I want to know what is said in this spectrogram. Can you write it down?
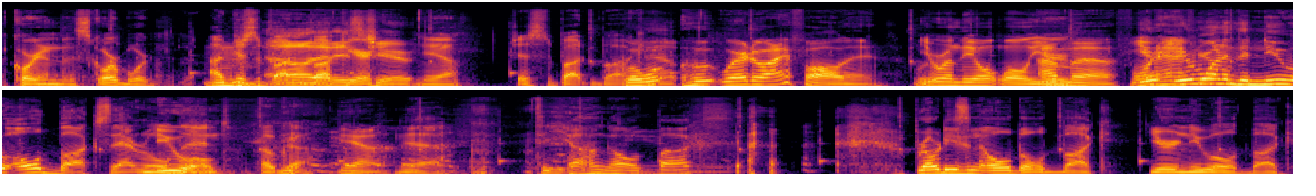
according to the scoreboard. I'm just a button Oh, buck that is here. true. Yeah, Just a button buck. Well, wh- who, where do I fall in? you were in the old. Well, you're I'm a four You're, and a half you're one of the new old bucks that rolled new in. old. Okay. Yeah. Yeah. The young old bucks. Brody's an old old buck. You're a new old buck.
